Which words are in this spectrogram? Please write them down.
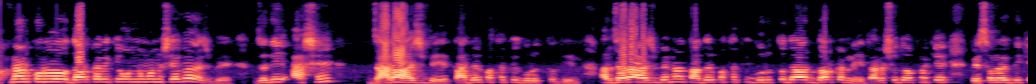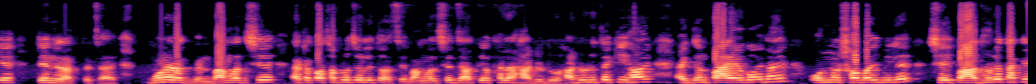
আপনার কোনো দরকারে কি অন্য মানুষ এগিয়ে আসবে? যদি আসে যারা আসবে, তাদের কথাকে গুরুত্ব দিন। আর যারা আসবে না, তাদের কথাকে গুরুত্ব দেওয়ার দরকার নেই। তারা শুধু আপনাকে পেছনের দিকে টেনে রাখতে চায়। মনে রাখবেন, বাংলাদেশে একটা কথা প্রচলিত আছে, বাংলাদেশের জাতীয় খেলা হাডুডু। হাডুডুতে কি হয়? একজন পা এগোয় দেয় অন্য সবাই মিলে সেই পা ধরে তাকে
